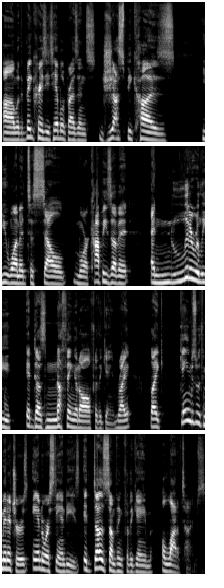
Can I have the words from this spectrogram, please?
uh, with a big crazy table presence just because you wanted to sell more copies of it and literally it does nothing at all for the game right like games with miniatures and or standees it does something for the game a lot of times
